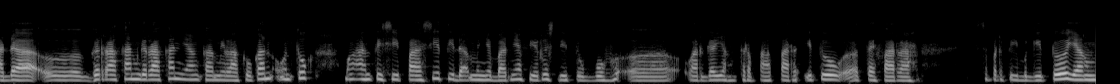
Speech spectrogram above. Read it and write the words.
Ada uh, gerakan-gerakan yang kami lakukan untuk mengantisipasi tidak menyebarnya virus di tubuh uh, warga yang terpapar. Itu uh, Teh Farah. Seperti begitu yang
